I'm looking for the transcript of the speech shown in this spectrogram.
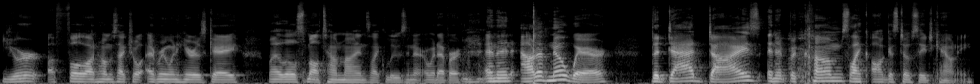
you're a full-on homosexual. Everyone here is gay. My little small town mind's like losing it or whatever. Mm-hmm. And then out of nowhere the dad dies and it becomes like august osage county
